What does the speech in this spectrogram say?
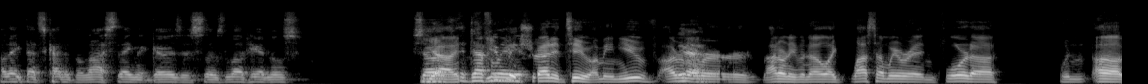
I think that's kind of the last thing that goes is those love handles. So yeah, it, and it you've been definitely, shredded too. I mean, you've, I yeah, remember, I don't even know, like last time we were in Florida, when uh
